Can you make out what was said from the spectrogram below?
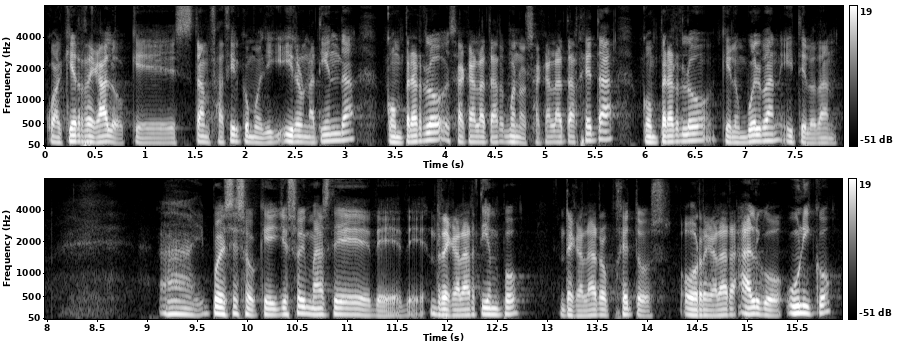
cualquier regalo, que es tan fácil como ir a una tienda, comprarlo, sacar la, bueno, sacar la tarjeta, comprarlo, que lo envuelvan y te lo dan pues eso, que yo soy más de, regalar tiempo, regalar objetos o regalar algo único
